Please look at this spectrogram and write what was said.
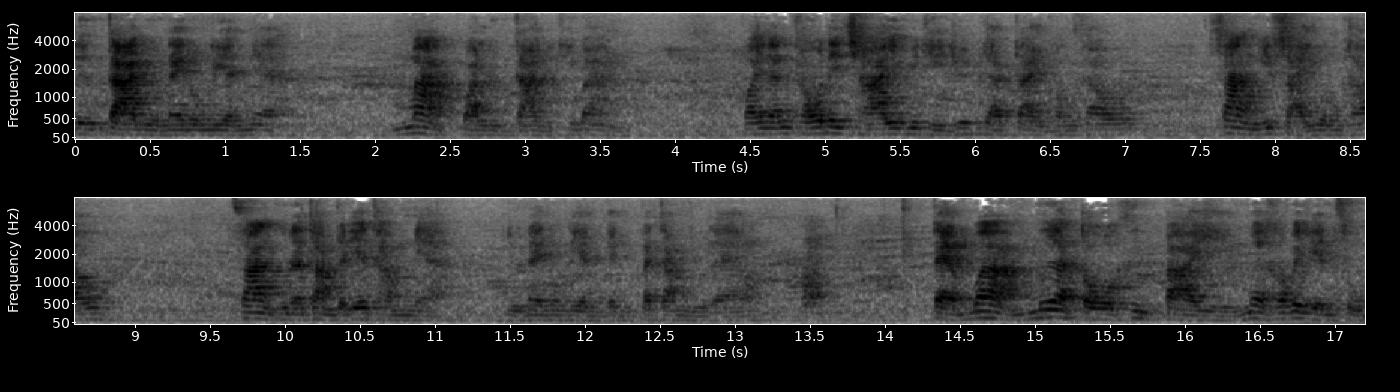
ลืมตาอยู่ในโรงเรียนเนี่ยมากกว่าลืมตาอยู่ที่บ้าน เพราะฉะนั้นเขาได้ใช้วิถีชีวิตประชาธิปไตยของเขาสร้างนิสัยของเขาสร้างคุณธรรมจริยธรรมเนี่ยอยู่ในโรงเรียนเป็นประจำอยู่แล้ว แต่ว่าเมื่อโตขึ้นไปเมื่อเขาไปเรียนสูง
